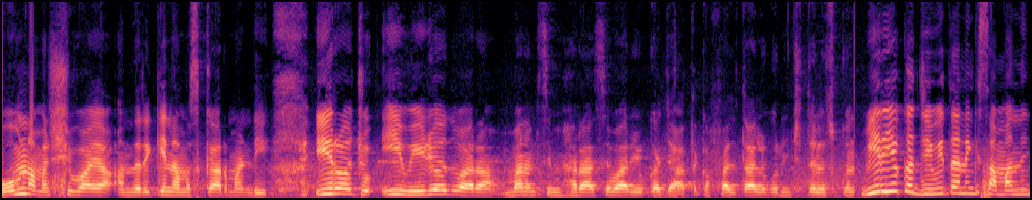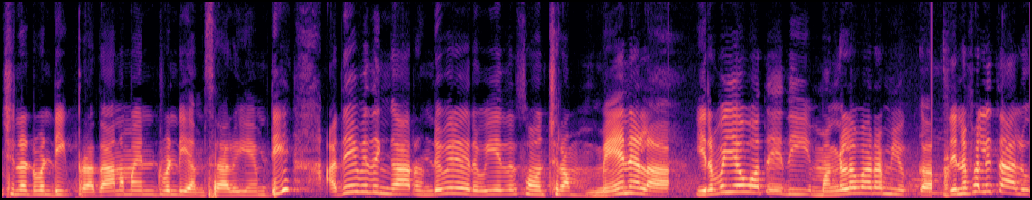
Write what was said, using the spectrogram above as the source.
ఓం నమ శివాయ. అందరికీ నమస్కారం అండి. ఈరోజు ఈ వీడియో ద్వారా మనం సింహరాశి వారి యొక్క జాతక ఫలితాల గురించి తెలుసుకుందాం. వీరి యొక్క జీవితానికి సంబంధించినటువంటి ప్రధానమైనటువంటి అంశాలు ఏమిటి? అదేవిధంగా రెండు వేల ఇరవై ఐదు సంవత్సరం మే నెల ఇరవయవ తేదీ మంగళవారం యొక్క దిన ఫలితాలు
